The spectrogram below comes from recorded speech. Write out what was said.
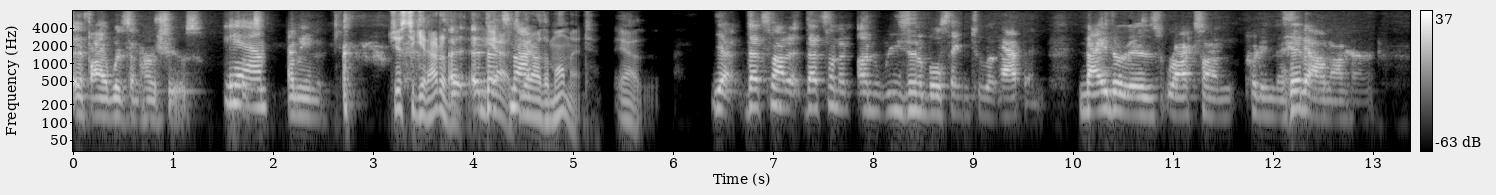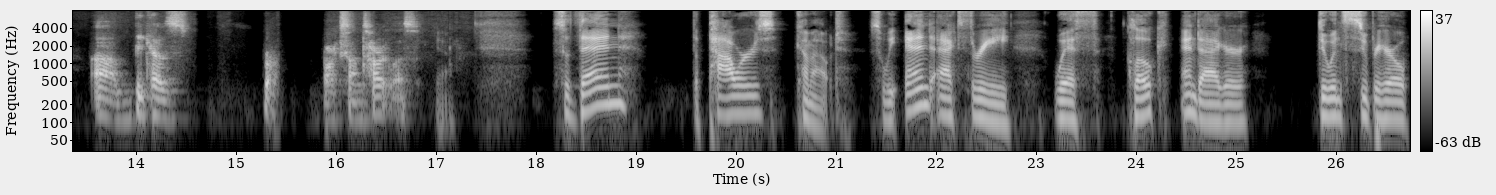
if I was in her shoes. yeah. I mean, just to get out of the Uh, uh, yeah, that's to not- get out of the moment. Yeah, yeah, that's not a, that's not an unreasonable thing to have happened. Neither is Roxxon putting the hit out on her um, because Ro- Roxxon's heartless. Yeah. So then the powers come out. So we end Act Three with Cloak and Dagger doing superhero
